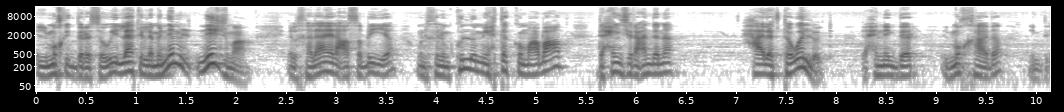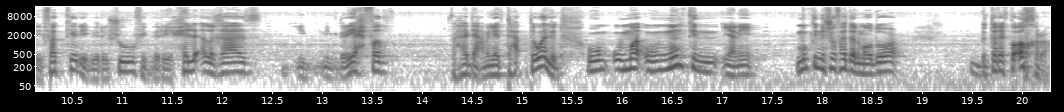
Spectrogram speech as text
اللي المخ يقدر يسويه لكن لما نجمع الخلايا العصبية ونخليهم كلهم يحتكوا مع بعض دحين يصير عندنا حالة تولد. دحين نقدر المخ هذا يقدر يفكر يقدر يشوف يقدر يحل الغاز يقدر يحفظ. فهذه عملية تولد. وممكن يعني ممكن نشوف هذا الموضوع بطريقة أخرى.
